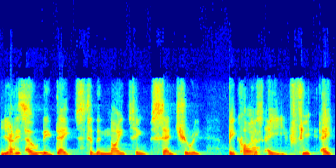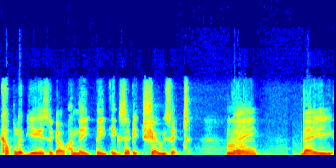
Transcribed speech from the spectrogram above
yes. but it only dates to the 19th century because a few, a couple of years ago, and the, the exhibit shows it, Mm-hmm. they they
